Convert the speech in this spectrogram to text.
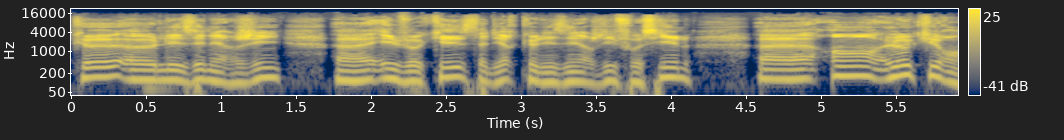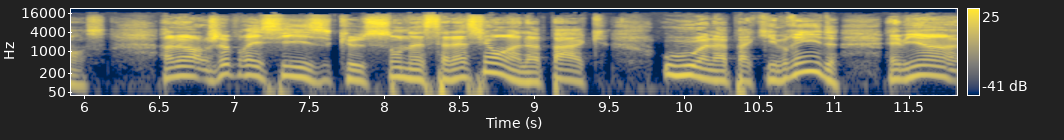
que les énergies évoquées, c'est-à-dire que les énergies fossiles en l'occurrence. Alors je précise que son installation à la PAC ou à la PAC hybride, eh bien,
